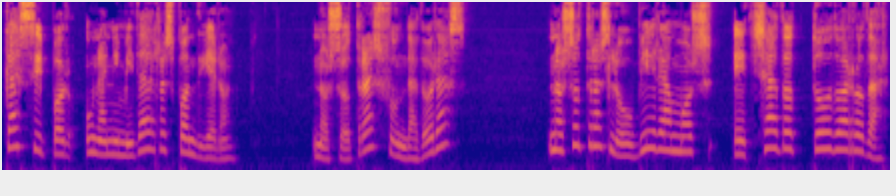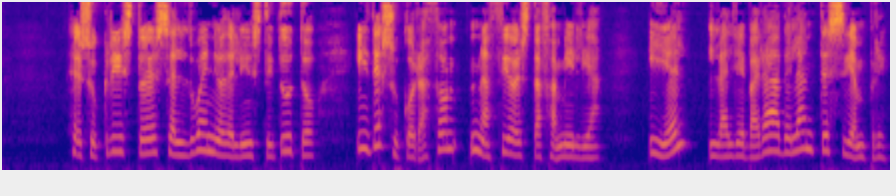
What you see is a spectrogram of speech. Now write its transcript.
casi por unanimidad respondieron ¿Nosotras fundadoras? Nosotras lo hubiéramos echado todo a rodar. Jesucristo es el dueño del instituto y de su corazón nació esta familia, y Él la llevará adelante siempre,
